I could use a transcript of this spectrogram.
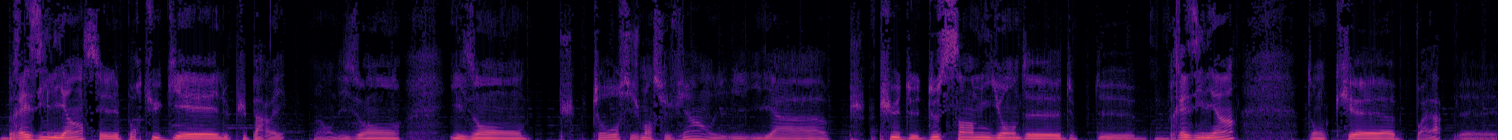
brésilien, c'est le portugais le plus parlé. Ils ont, ils ont plutôt, si je m'en souviens, il y a plus de 200 millions de, Brésiliens. Donc euh, voilà, euh,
